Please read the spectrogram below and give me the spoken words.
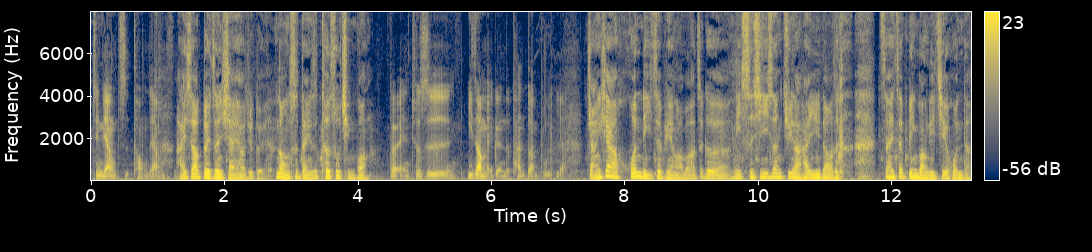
尽量止痛这样子，还是要对症下药就对了。那种是等于是特殊情况，对，就是依照每个人的判断不一样。讲一下婚礼这篇好不好？这个你实习医生居然还遇到这个 在在病房里结婚的，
